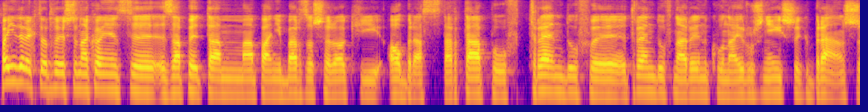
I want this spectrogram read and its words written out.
Pani dyrektor, to jeszcze na koniec y, zapytam. Ma Pani bardzo szeroki obraz startupów, trendów, y, trendów na rynku najróżniejszych branż.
